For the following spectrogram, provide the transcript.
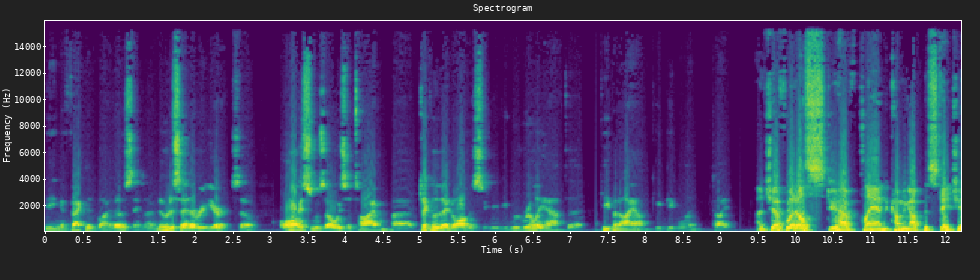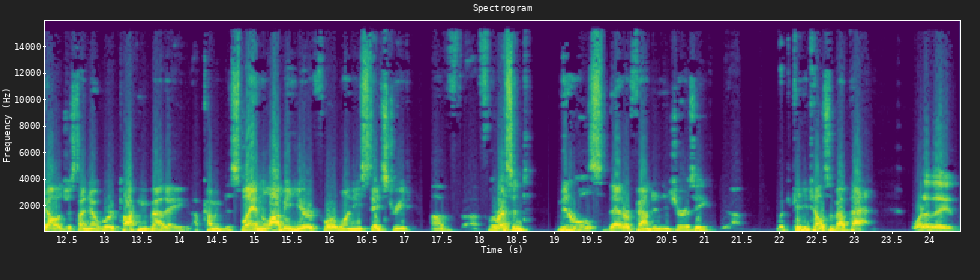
being affected by those things. I've noticed that every year. So August was always a time, uh, particularly late August, you, you would really have to keep an eye on, keep people in tight. Uh, Jeff, what else do you have planned coming up as state geologist? I know we're talking about a upcoming display in the lobby here at 401 East State Street of uh, fluorescent minerals that are found in New Jersey. What can you tell us about that? One of the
